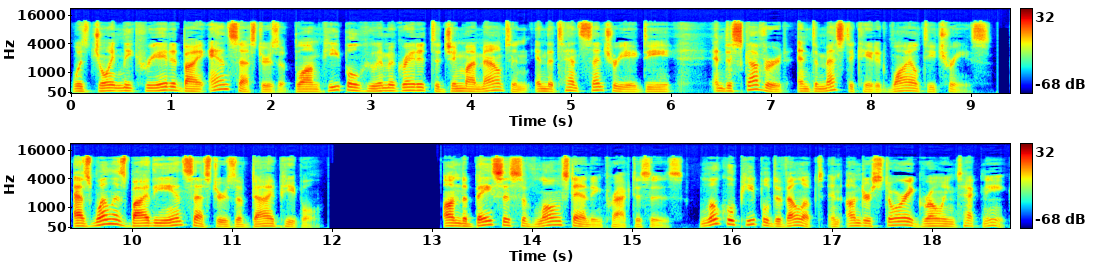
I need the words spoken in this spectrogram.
was jointly created by ancestors of Blang people who immigrated to Jingmai Mountain in the 10th century AD and discovered and domesticated wild tea trees, as well as by the ancestors of Dai people. On the basis of long-standing practices, local people developed an understory growing technique.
